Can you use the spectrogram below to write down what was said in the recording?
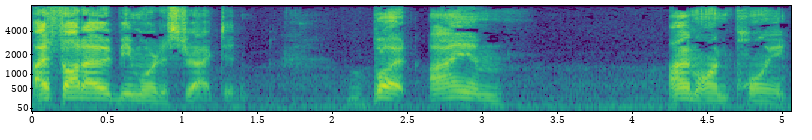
I thought I would be more distracted, but I am, I'm on point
